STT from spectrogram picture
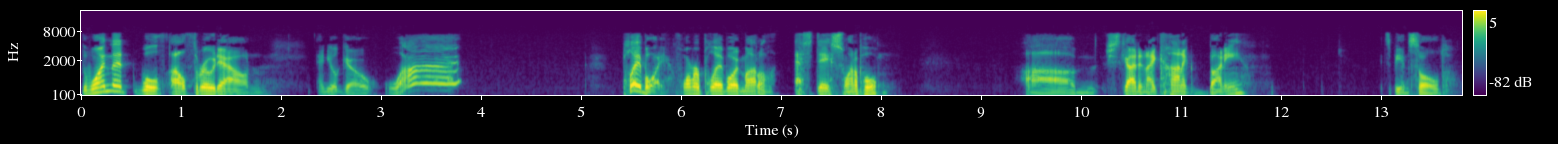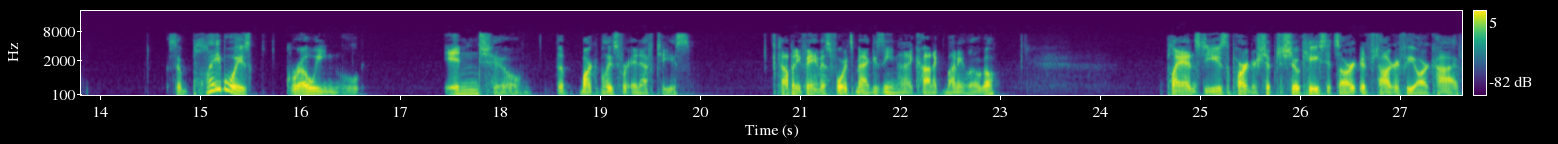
The one that will I'll throw down and you'll go, what? Playboy, former Playboy model, Estee Swanepoel. Um, she's got an iconic bunny it's being sold. So Playboy is growing into the marketplace for NFTs. Company famous for its magazine and iconic bunny logo. Plans to use the partnership to showcase its art and photography archive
